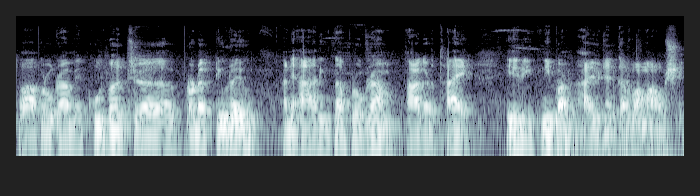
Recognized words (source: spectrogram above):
તો આ પ્રોગ્રામ એ ખૂબ જ પ્રોડક્ટિવ રહ્યું અને આ રીતના પ્રોગ્રામ આગળ થાય એ રીતની પણ આયોજન કરવામાં આવશે.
